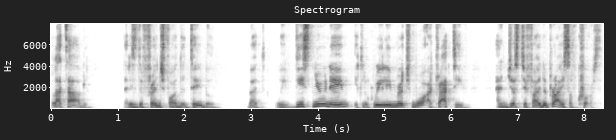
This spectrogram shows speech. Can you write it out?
la table. That is the French for the table. But with this new name, it looks really much more attractive and justify the price, of course.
